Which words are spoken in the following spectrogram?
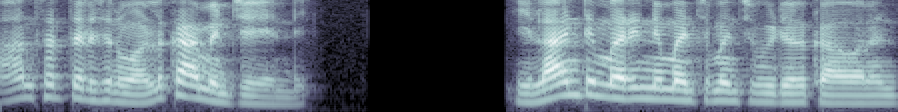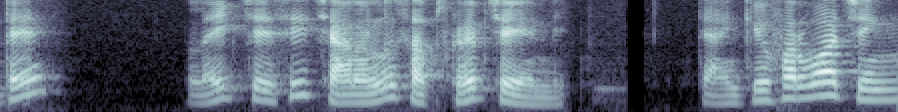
ఆన్సర్ తెలిసిన వాళ్ళు కామెంట్ చేయండి. ఇలాంటి మరిన్ని మంచి మంచి వీడియోలు కావాలంటే లైక్ చేసి ఛానల్ను సబ్స్క్రైబ్ చేయండి. థ్యాంక్ యూ ఫర్ వాచింగ్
